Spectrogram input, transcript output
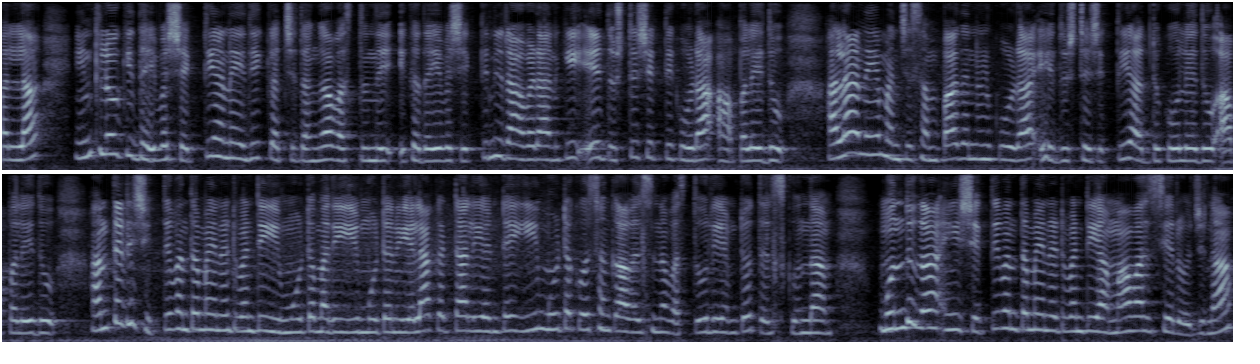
వల్ల ఇంట్లోకి దైవశక్తి అనేది ఖచ్చితంగా వస్తుంది. ఇక దైవశక్తిని రావడానికి ఏ దుష్టశక్తి కూడా ఆపలేదు. అలానే మంచి సంపాదనను కూడా ఏ దుష్టశక్తి అడ్డుకోలేదు ఆపలేదు. అంతటి శక్తివంతమైనటువంటి ఈ మూట మరి ఈ మూటను ఎలా కట్టాలి అంటే ఈ మూట కోసం కావలసిన వస్తువులు ఏమిటో తెలుసుకుందాం. ముందుగా ఈ శక్తివంతమైనటువంటి అమావాస్య రోజున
